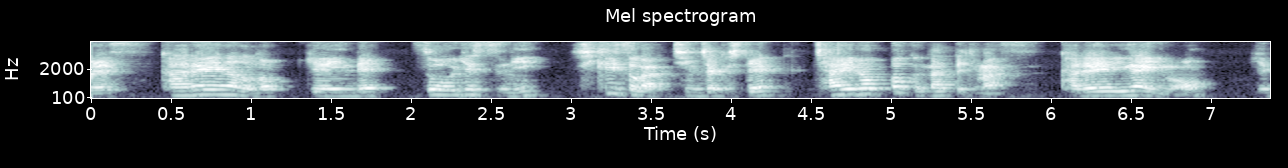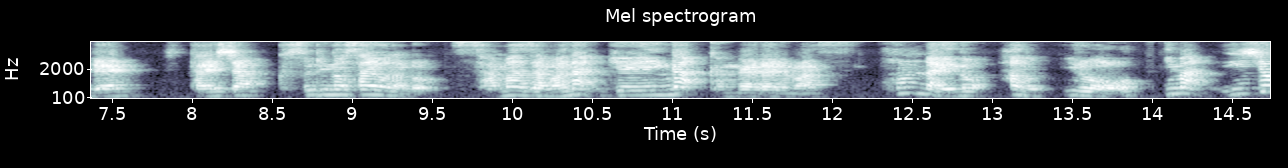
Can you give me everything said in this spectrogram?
です。加齢などの原因で象牙質に色素が沈着して茶色っぽくなってきます。加齢以外にも遺伝、代謝、薬の作用など様々な原因が考えられます。本来の歯の色を今以上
